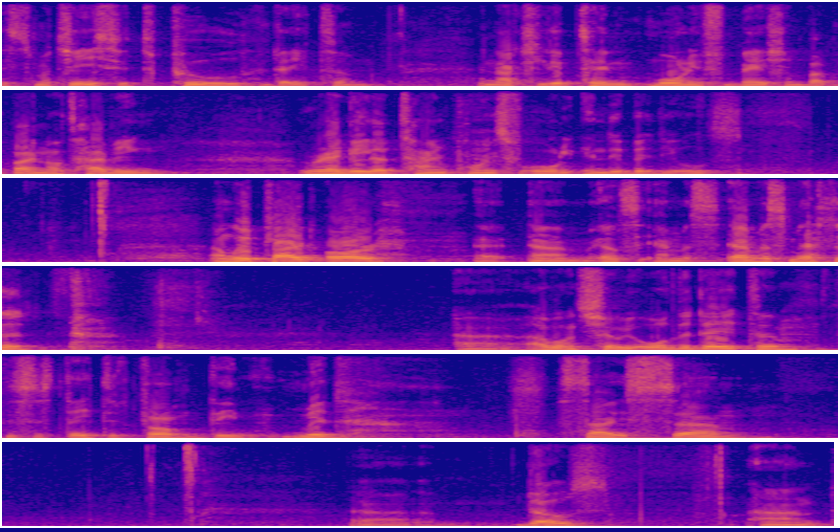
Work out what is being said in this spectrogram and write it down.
it's much easier to pool data and actually obtain more information but by not having regular time points for all individuals. And we applied our uh, um, LC-MS method. Uh, I won't show you all the data. This is data from the mid-size um, uh, dose. And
